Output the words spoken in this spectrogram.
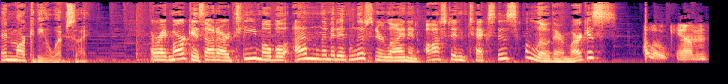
and marketing a website. All right, Marcus on our T Mobile Unlimited listener line in Austin, Texas. Hello there, Marcus. Hello, Kim.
